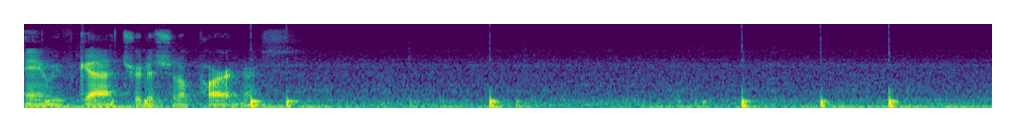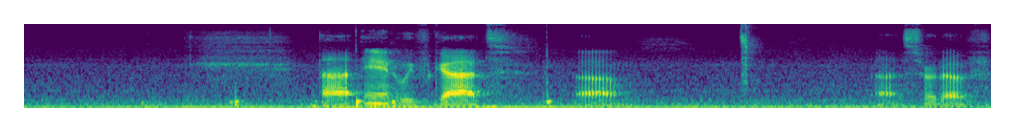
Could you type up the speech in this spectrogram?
and we've got traditional partners. Uh, and we've got um, uh, sort of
